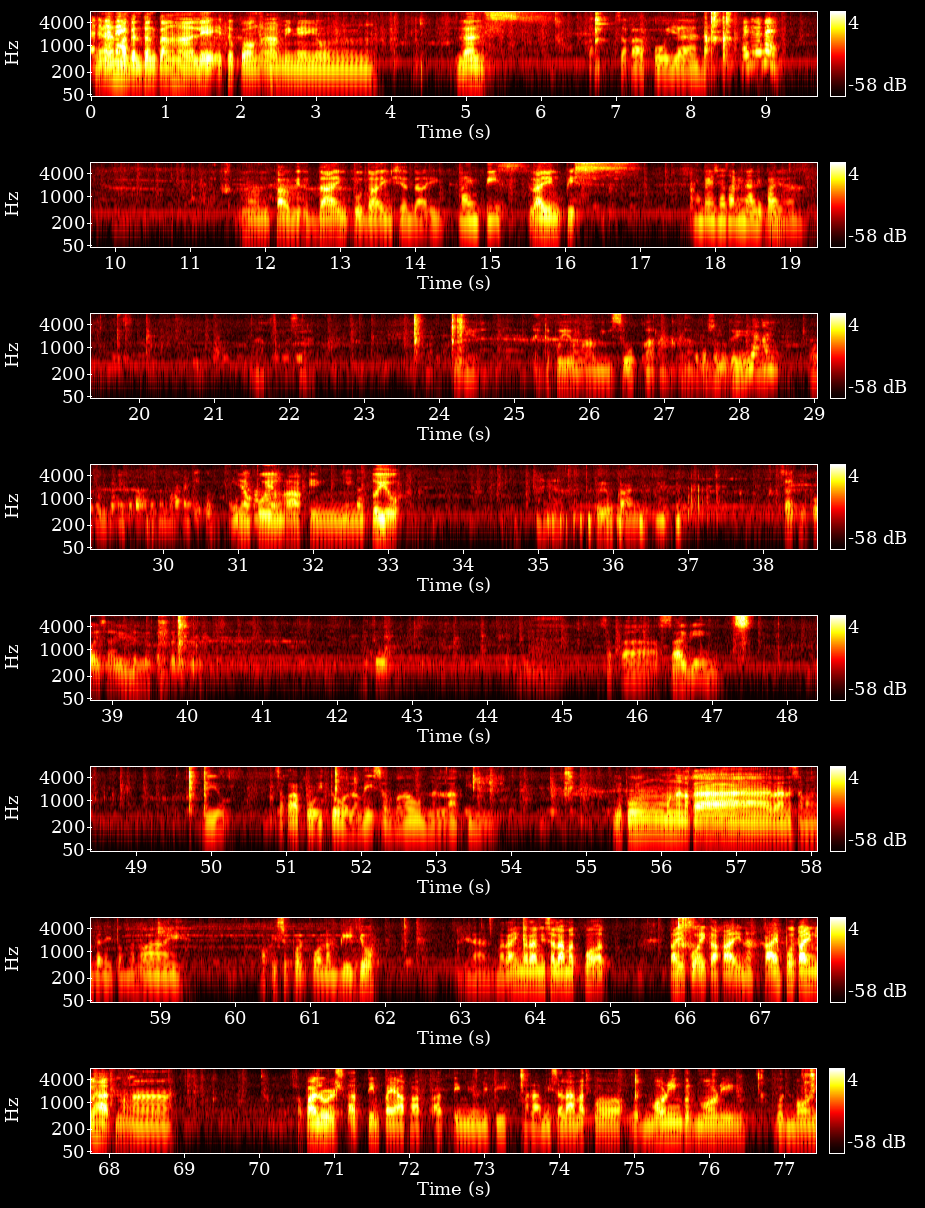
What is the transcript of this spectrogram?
Pwede, Yan, bebe. magandang tanghali. Ito po ang aming ngayong lunch. Saka po yan. Pwede, bebe. Anong tawag dito? Daing po, daing siya, daing. Lime piece. Flying fish. Hindi yung sinasabing nalipad. Yan. Napakasarap. Ito yan. Ito po yung aming suka. Tapos ito yung... Yan po yung aking tuyo. Ayan. Ito po yung kanin. Sa akin ko ay sa akin dalawa pang tali natin. Ito. Ayan. Saka saging. Tuyo. Saka po ito, lamay sabaw na Me. Yung pong mga nakaranas sa mga ganitong ano ay pakisupport po ng video. Ayan. Maraming maraming salamat po at tayo po ay kakain na. Kain po tayong lahat mga ka-followers at Team Payakap at Team Unity. Maraming salamat po. Good morning, good morning, good morning.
